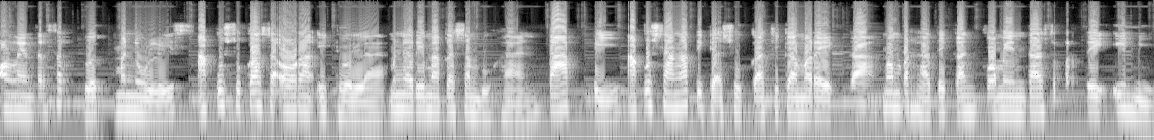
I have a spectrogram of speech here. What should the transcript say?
online tersebut menulis, aku suka seorang idola menerima kesembuhan, tapi aku sangat tidak suka jika mereka memperhatikan komentar seperti ini,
